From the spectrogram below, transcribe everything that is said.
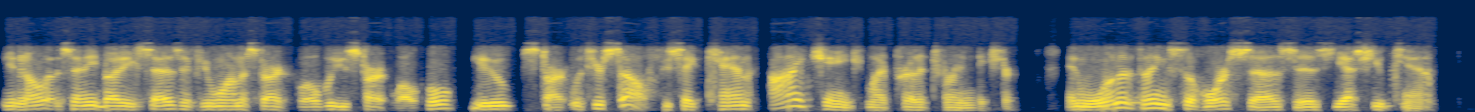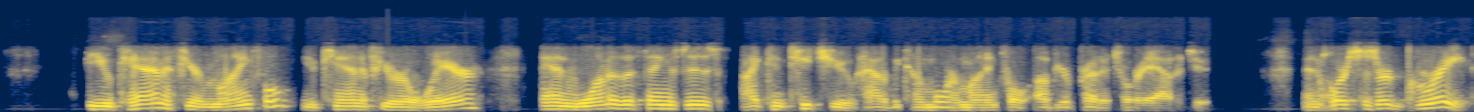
you know, as anybody says, if you want to start global, you start local. You start with yourself. You say, can I change my predatory nature? And one of the things the horse says is, yes, you can. You can if you're mindful. You can if you're aware. And one of the things is, I can teach you how to become more mindful of your predatory attitude. And horses are great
